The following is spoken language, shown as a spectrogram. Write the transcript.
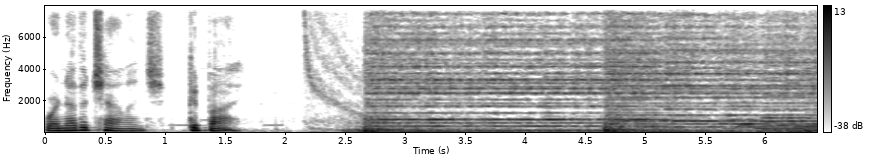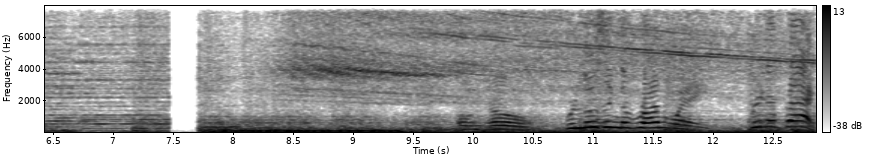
for another challenge. Goodbye. Oh no, we're losing the runway. Bring her back.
